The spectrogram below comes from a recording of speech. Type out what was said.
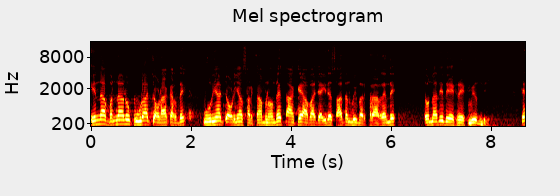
ਇਹਨਾਂ ਬੰਨਾਂ ਨੂੰ ਪੂਰਾ ਚੌੜਾ ਕਰਦੇ ਪੂਰੀਆਂ ਚੌੜੀਆਂ ਸੜਕਾਂ ਬਣਾਉਂਦੇ ਤਾਂ ਕਿ ਆਵਾਜਾਈ ਦੇ ਸਾਧਨ ਵੀ ਬਰਕਰਾਰ ਰਹਿੰਦੇ ਤੇ ਉਹਨਾਂ ਦੀ ਦੇਖ ਰੇਖ ਵੀ ਹੁੰਦੀ। ਤੇ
